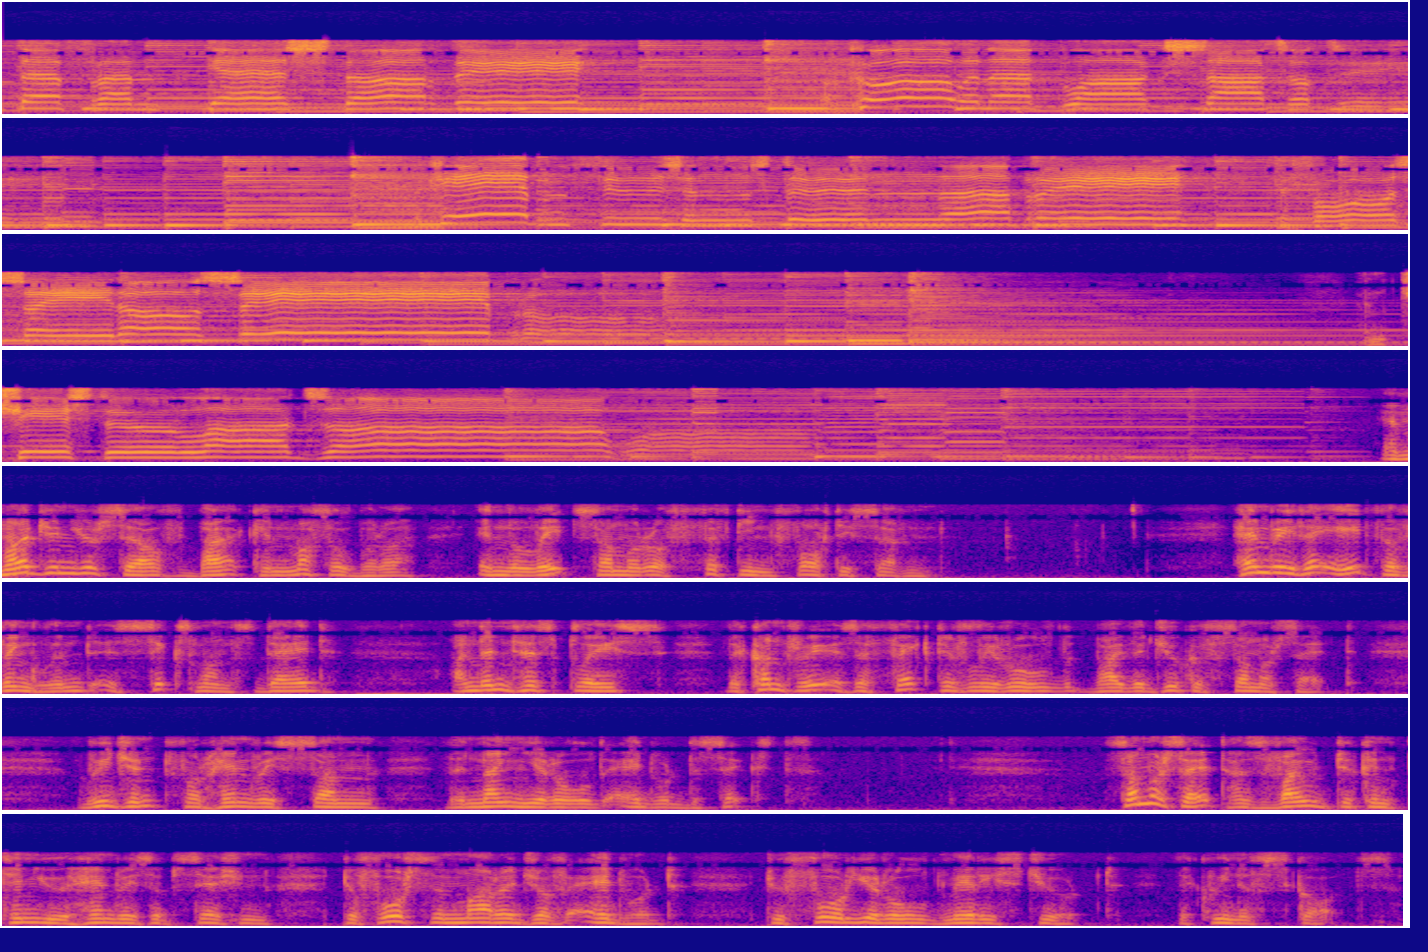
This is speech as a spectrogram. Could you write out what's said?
were different yesterday. We're calling it Black Saturday. The thousands doing the bray before side of Sabro. And chased their lads away. Imagine yourself back in Musselburgh in the late summer of 1547. Henry VIII of England is six months dead, and in his place the country is effectively ruled by the Duke of Somerset, regent for Henry's son, the nine-year-old Edward VI. Somerset has vowed to continue Henry's obsession to force the marriage of Edward to four-year-old Mary Stuart, the Queen of Scots.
